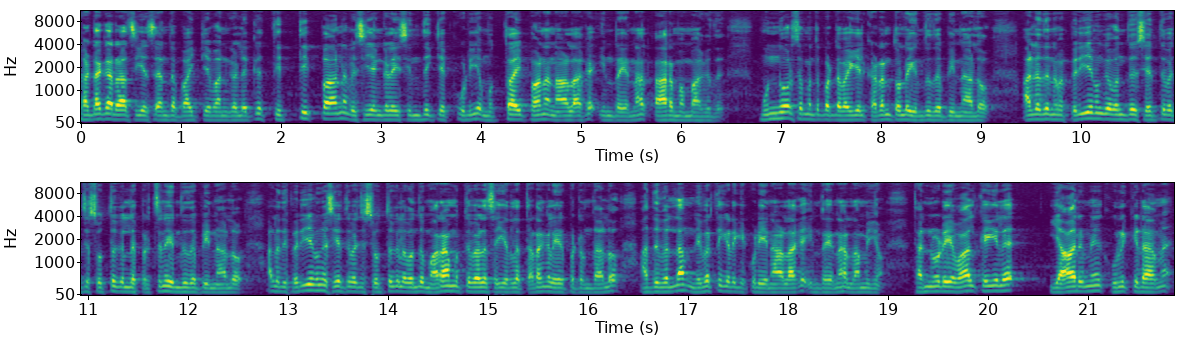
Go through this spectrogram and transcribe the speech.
கடக ராசியை சேர்ந்த பாக்கியவான்களுக்கு தித்திப்பான விஷயங்களை சிந்திக்கக்கூடிய முத்தாய்ப்பான நாளாக இன்றைய நாள் ஆரம்பமாகுது. முன்னோர் சம்மந்தப்பட்ட வகையில் கடன் தொல்லை இருந்தது அப்படின்னாலோ அல்லது நம்ம பெரியவங்க வந்து சேர்த்து வச்ச சொத்துக்களில் பிரச்சனை இருந்தது அப்படின்னாலோ அல்லது பெரியவங்க சேர்த்து வச்ச சொத்துக்களை வந்து மராமத்து வேலை செய்கிறதுல தடங்கள் ஏற்பட்டிருந்தாலோ அதுவெல்லாம் நிவர்த்தி கிடைக்கக்கூடிய நாளாக இன்றைய நாள் அமையும். தன்னுடைய வாழ்க்கையில் யாருமே குறுக்கிடாமல்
